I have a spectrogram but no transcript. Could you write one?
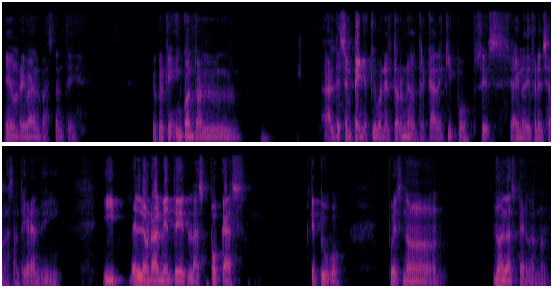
Era un rival bastante, yo creo que en cuanto al al desempeño que hubo en el torneo entre cada equipo, pues es, hay una diferencia bastante grande. Y, y el León realmente las pocas que tuvo, pues no, no las perdonó.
